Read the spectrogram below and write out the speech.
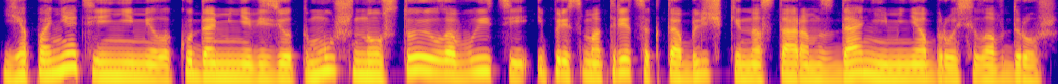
Я понятия не имела, куда меня везет муж, но стоило выйти и присмотреться к табличке на старом здании, меня бросило в дрожь.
